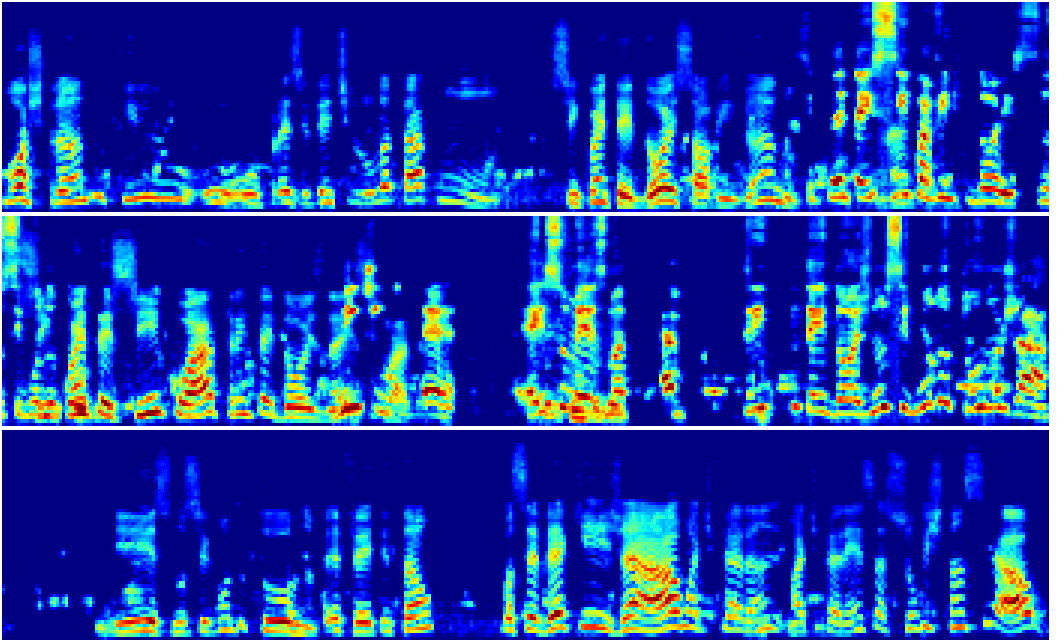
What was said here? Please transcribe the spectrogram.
mostrando que o, o, o presidente Lula está com 52, salvo engano. 55 né? a 22 no segundo 55 turno. a 32, né? 20, é, é isso mesmo, a 32 no segundo turno já. Isso, no segundo turno, perfeito. Então, você vê que já há uma diferença, uma diferença substancial.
